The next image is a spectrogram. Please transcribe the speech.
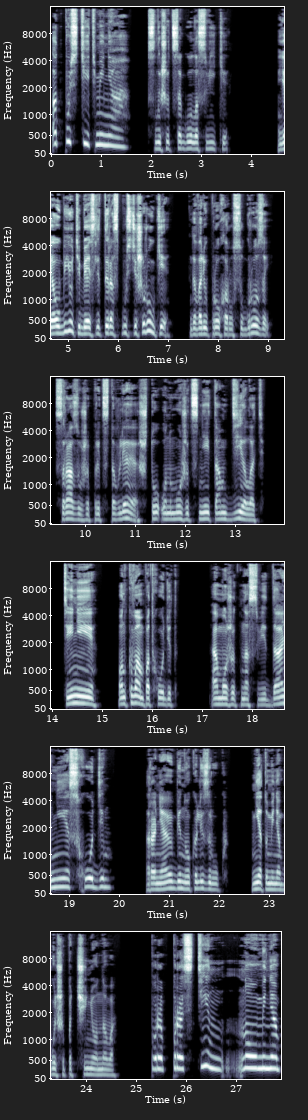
отпустить меня?» — слышится голос Вики. «Я убью тебя, если ты распустишь руки», — говорю Прохору с угрозой, сразу же представляя, что он может с ней там делать. «Тяни, он к вам подходит». А может, на свидание сходим? Роняю бинокль из рук. Нет у меня больше подчиненного. Про прости, но у меня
